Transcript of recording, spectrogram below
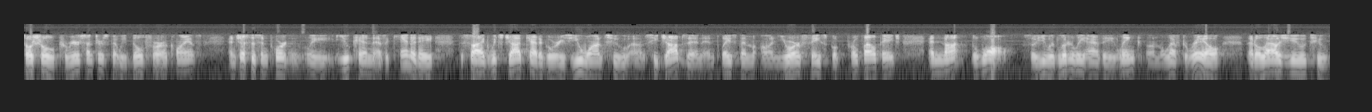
social career centers that we build for our clients. And just as importantly, you can, as a candidate, decide which job categories you want to uh, see jobs in and place them on your Facebook profile page and not the wall. So you would literally have a link on the left rail that allows you to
